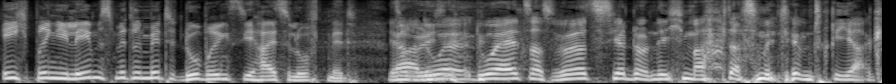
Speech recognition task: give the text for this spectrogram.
Ich bringe die Lebensmittel mit, du bringst die heiße Luft mit. Ja, So du, du hältst das Würstchen und ich mach das mit dem Triak.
